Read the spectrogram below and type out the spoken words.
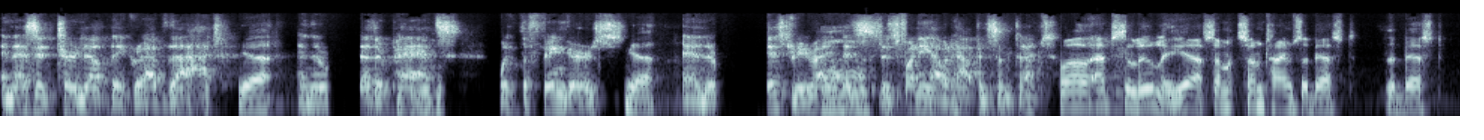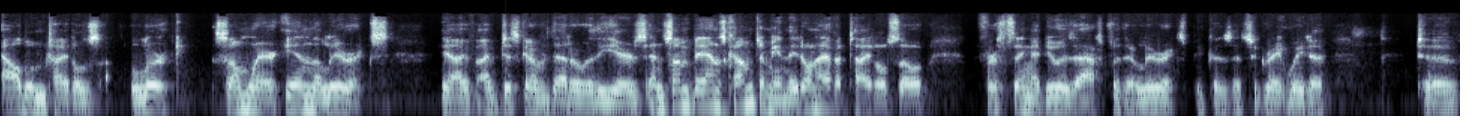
And as it turned out, they grabbed that. Yeah. And the leather pants with the fingers. Yeah. And the history, right? Ah. It's it's funny how it happens sometimes. Well, absolutely. Yeah. Some sometimes the best the best album titles lurk somewhere in the lyrics. Yeah, I've I've discovered that over the years. And some bands come to me and they don't have a title, so first thing I do is ask for their lyrics because that's a great way to to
